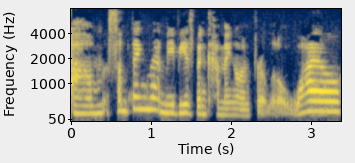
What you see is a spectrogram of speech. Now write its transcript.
um, something that maybe has been coming on for a little while.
